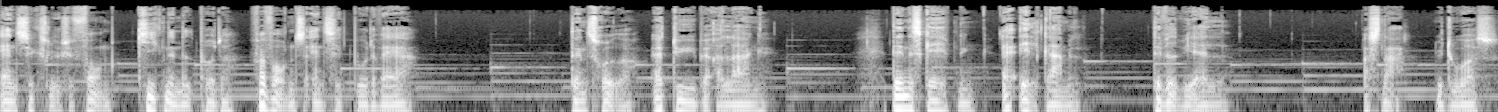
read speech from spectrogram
ansigtsløse form kiggende ned på dig, fra hvor dens ansigt burde være. Dens rødder er dybe og lange. Denne skabning er elgammel. Det ved vi alle. Og snart vil du også.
